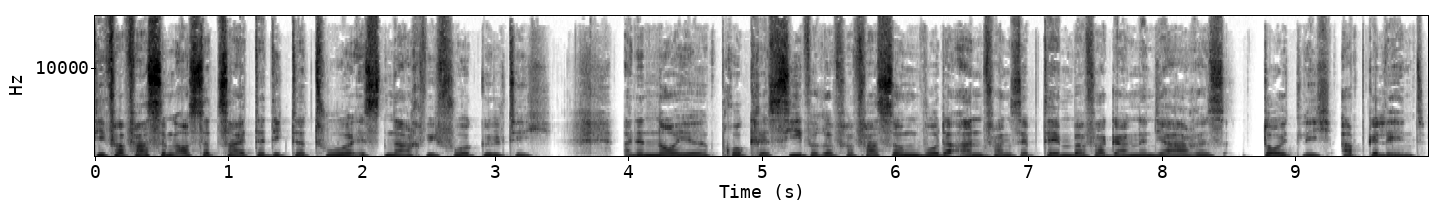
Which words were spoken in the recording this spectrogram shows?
Die Verfassung aus der Zeit der Diktatur ist nach wie vor gültig. Eine neue, progressivere Verfassung wurde Anfang September vergangenen Jahres deutlich abgelehnt.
